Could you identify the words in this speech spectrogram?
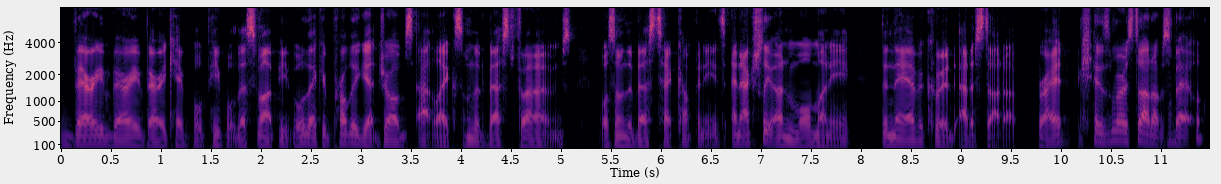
very, very, very capable people. They're smart people. They could probably get jobs at like some of the best firms or some of the best tech companies and actually earn more money than they ever could at a startup, right? Because most startups fail.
